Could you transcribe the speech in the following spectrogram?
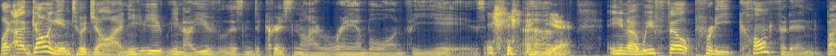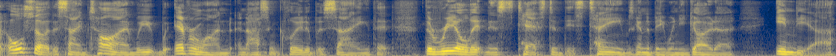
like uh, going into a giant. You, you you know you've listened to Chris and I ramble on for years. Um, yeah, you know we felt pretty confident, but also at the same time, we everyone and us included was saying that the real litmus test of this team is going to be when you go to India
